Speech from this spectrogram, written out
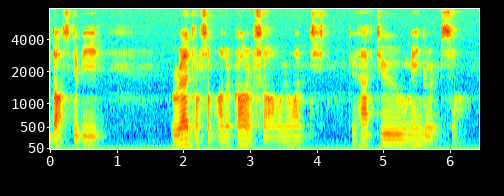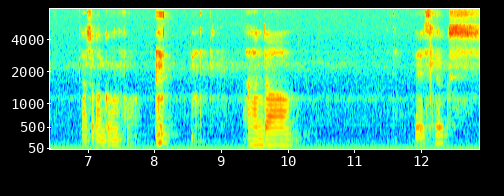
dots to be red or some other color so we want to have two main groups so that's what I'm going for. And uh, this looks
